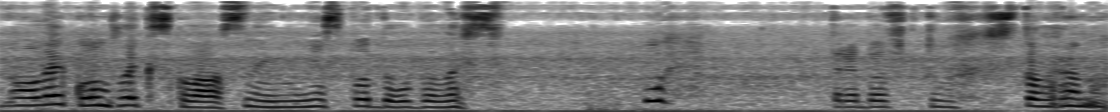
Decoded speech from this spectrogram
Ну, але комплекс класний, мені сподобалось. Ух, треба в ту сторону.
